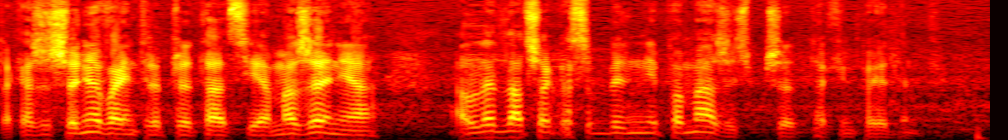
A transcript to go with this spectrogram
taka życzeniowa interpretacja, marzenia, ale dlaczego sobie nie pomarzyć przed takim pojedynkiem?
